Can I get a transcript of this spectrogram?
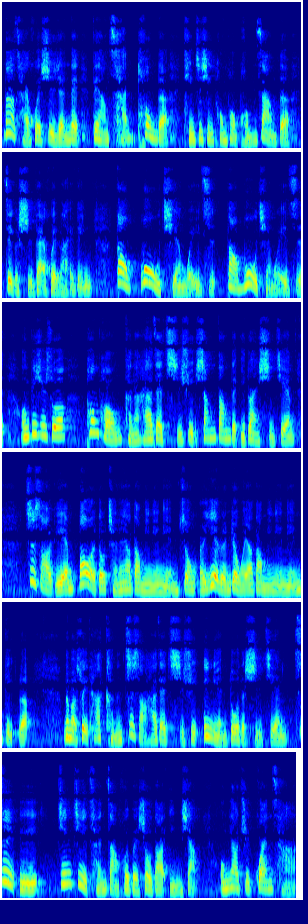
那才会是人类非常惨痛的停滞性通货膨胀的这个时代会来临。到目前为止，到目前为止，我们必须说，通膨可能还要再持续相当的一段时间，至少连鲍尔都承认要到明年年中，而叶伦认为要到明年年底了。那么，所以它可能至少还在持续一年多的时间。至于经济成长会不会受到影响，我们要去观察。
